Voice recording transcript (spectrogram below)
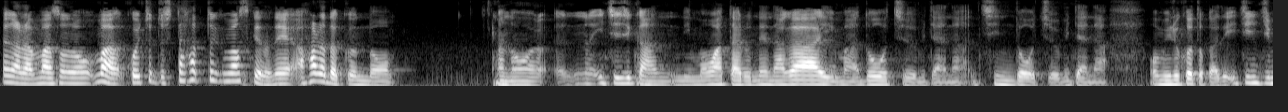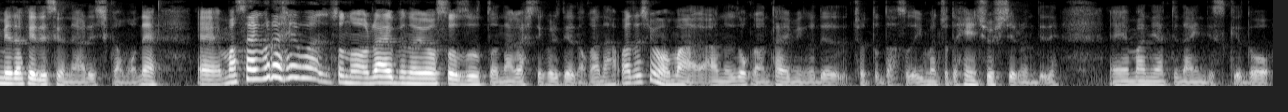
だからまあその、まあこれちょっと下貼っときますけどね、原田くんの、あの、1時間にもわたるね、長い、まあ、道中みたいな、珍道中みたいな、を見ることがで、1日目だけですよね、あれしかもね。えー、まあ、最後ら辺は、その、ライブの様子をずっと流してくれてるのかな。私も、まあ、あの、どっかのタイミングでちょっと出す。今ちょっと編集してるんでね、えー、間に合ってないんですけど、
